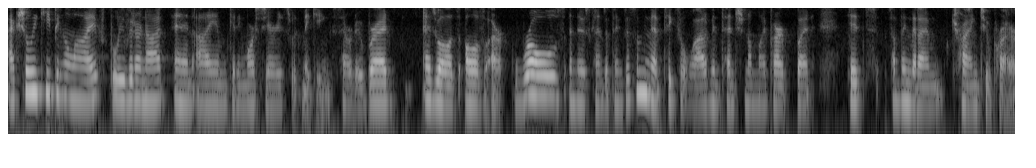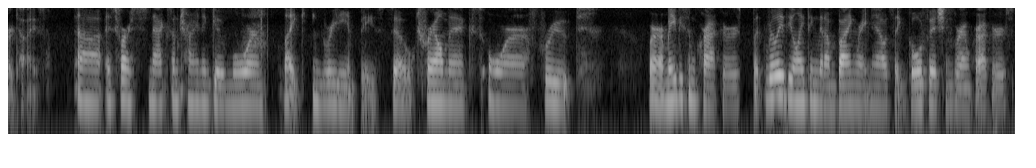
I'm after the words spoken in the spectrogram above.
actually keeping alive, believe it or not, and I am getting more serious with making sourdough bread as well as all of our rolls and those kinds of things. That's something that takes a lot of intention on my part, but it's something that I'm trying to prioritize. Uh, as far as snacks, I'm trying to go more like ingredient based. So trail mix or fruit or maybe some crackers. But really, the only thing that I'm buying right now is like goldfish and graham crackers,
